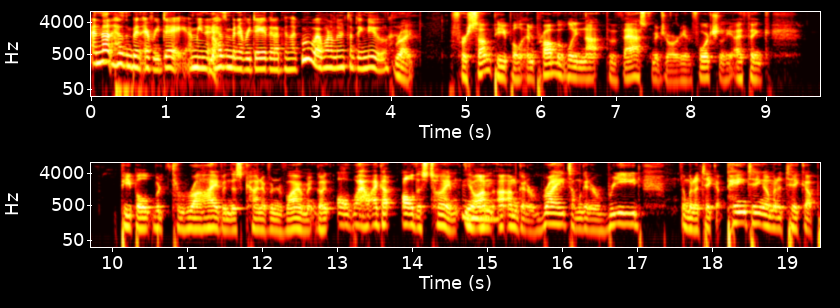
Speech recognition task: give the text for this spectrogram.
And that hasn't been every day. I mean, it No. hasn't been every day that I've been like, ooh, I want to learn something new. Right. For some people, and probably not the vast majority, unfortunately, I think people would thrive in this kind of environment going, oh, wow, I got all this time. You know, I'm, I'm going to write, I'm going to read, I'm going to take up painting, I'm going to take up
